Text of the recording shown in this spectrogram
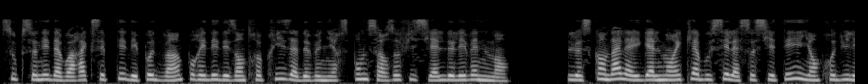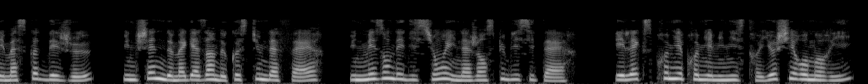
soupçonné d'avoir accepté des pots de vin pour aider des entreprises à devenir sponsors officiels de l'événement. Le scandale a également éclaboussé la société ayant produit les mascottes des Jeux, une chaîne de magasins de costumes d'affaires, une maison d'édition et une agence publicitaire et l'ex-premier premier ministre Yoshiro Mori,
